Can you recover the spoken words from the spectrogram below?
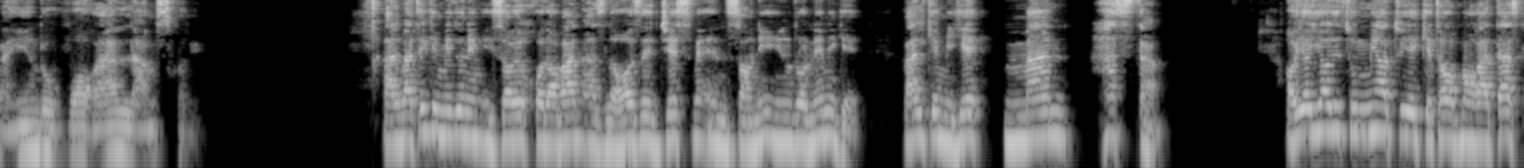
و این رو واقعا لمس کنیم. البته که می‌دونیم عیسی خداوند از لحاظ جسم انسانی این رو نمیگه بلکه میگه من هستم. آیا یادتون میاد توی کتاب مقدس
